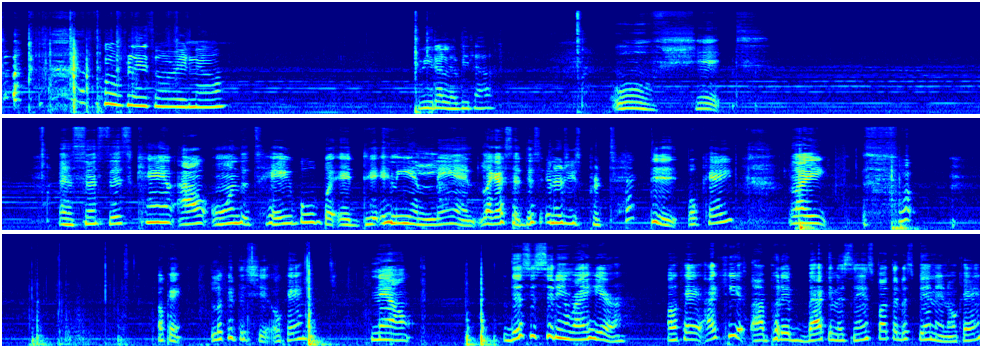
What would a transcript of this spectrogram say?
Coldplay's on right now. Viva la vida. Oh, shit. And since this came out on the table, but it didn't even land, like I said, this energy is protected, okay? Like. Okay, look at this shit, okay? Now, this is sitting right here, okay? I keep, I put it back in the same spot that it's been in, okay?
